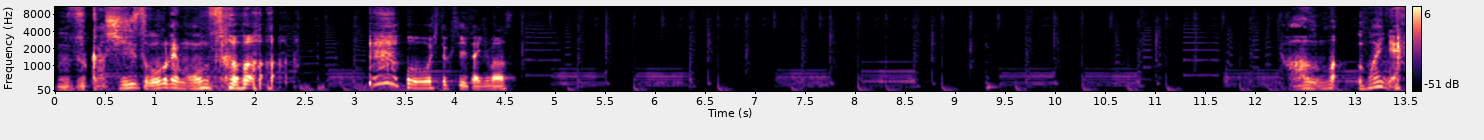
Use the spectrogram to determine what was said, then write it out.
難しいぞ、レモンサワー。もう一口いただきます。あー、うま、うまいね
